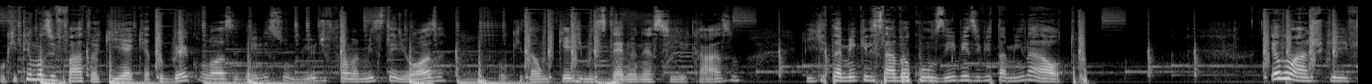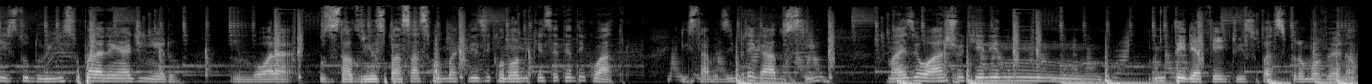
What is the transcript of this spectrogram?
O que temos de fato aqui é que a tuberculose dele sumiu de forma misteriosa, o que dá um quê de mistério nesse caso, e que também que ele estava com os níveis de vitamina alto. Eu não acho que ele fez tudo isso para ganhar dinheiro, embora os Estados Unidos passassem por uma crise econômica em 74. Ele estava desempregado sim, mas eu acho que ele não, não teria feito isso para se promover não.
